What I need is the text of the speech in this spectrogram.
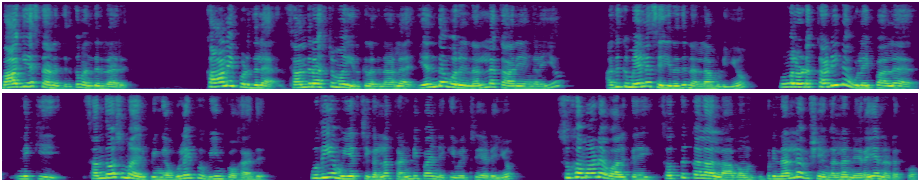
பாகியஸ்தானத்திற்கு வந்துடுறாரு. காலை பொழுதுல சந்திராஷ்டமம் இருக்கிறதுனால எந்த ஒரு நல்ல காரியங்களையும் அதுக்கு மேலே செய்கிறது நல்லா முடியும். உங்களோட கடின உழைப்பால் இன்னைக்கு சந்தோஷமாக இருப்பீங்க. உழைப்பு வீண் போகாது. புதிய முயற்சிகள்லாம் கண்டிப்பாக இன்னைக்கு வெற்றி அடையும். சுகமான வாழ்க்கை சொத்துக்களால் லாபம் இப்படி நல்ல விஷயங்கள்லாம் நிறைய நடக்கும்.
